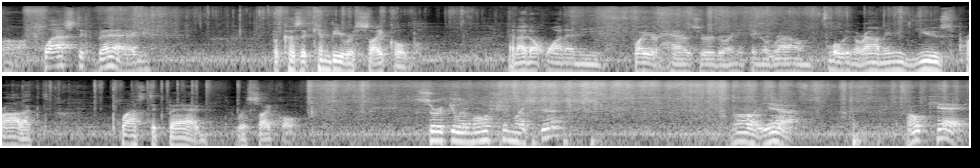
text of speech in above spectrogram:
uh, plastic bag because it can be recycled. And I don't want any fire hazard or anything around, floating around, any used product, plastic bag, recycle. Circular motion like this. Oh yeah. Okay,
